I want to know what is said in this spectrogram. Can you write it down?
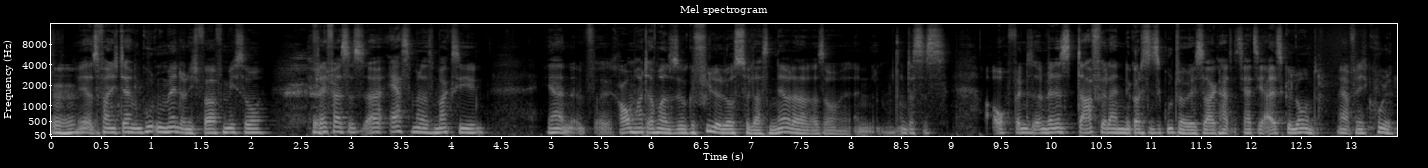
mhm. ja, das fand ich da einen guten Moment und ich war für mich so, vielleicht war es das erste Mal, dass Maxi ja, Raum hat, auch mal so Gefühle loszulassen, ne? Oder so. Und das ist, auch wenn es, wenn es dafür allein der Gottesdienst gut war, würde ich sagen, hat, hat sich alles gelohnt. Ja, finde ich cool.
